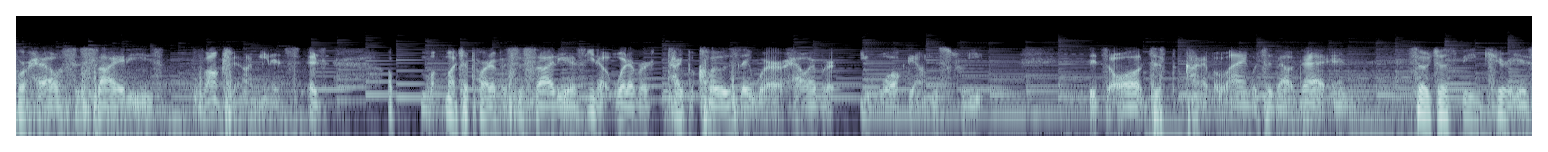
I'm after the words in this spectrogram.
for how societies function. I mean, it's it's a, much a part of a society as you know whatever type of clothes they wear, however you walk down the street. It's all just kind of a language about that, and so just being curious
